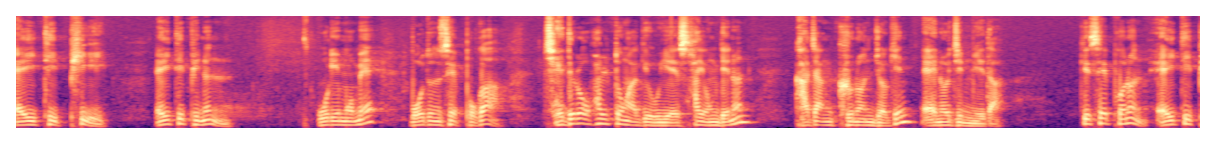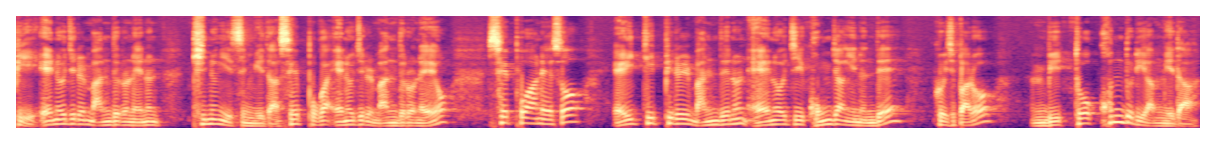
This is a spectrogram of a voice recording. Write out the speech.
ATP. ATP는 우리 몸의 모든 세포가 제대로 활동하기 위해 사용되는 가장 근원적인 에너지입니다. 그 세포는 ATP, 에너지를 만들어내는 기능이 있습니다. 세포가 에너지를 만들어내요. 세포 안에서 ATP를 만드는 에너지 공장이 있는데 그것이 바로 미토콘드리아입니다.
